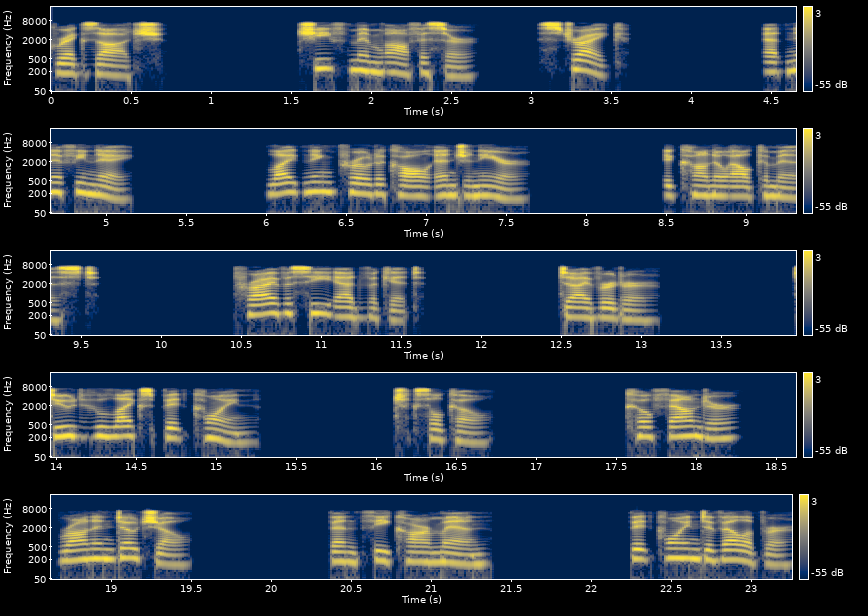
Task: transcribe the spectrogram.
Greg Zoch. Chief MIM Officer, Strike. At Nifine. Lightning Protocol Engineer. Econo Alchemist. Privacy Advocate. Diverter. Dude who likes Bitcoin. Chxilco. Co-founder, Ronin Dojo. Benthi Carman. Bitcoin developer.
